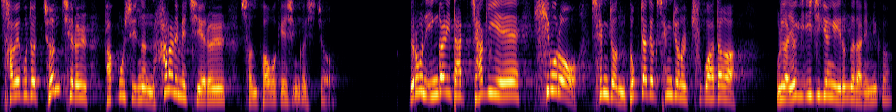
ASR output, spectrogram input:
사회구조 전체를 바꿀 수 있는 하나님의 지혜를 선포하고 계신 것이죠. 여러분, 인간이 다 자기의 힘으로 생존, 독자적 생존을 추구하다가 우리가 여기 이 지경에 이런 것 아닙니까?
